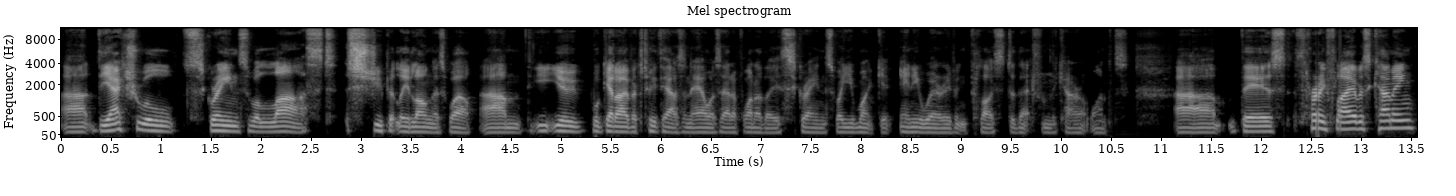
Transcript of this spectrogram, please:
Uh, the actual screens will last stupidly long as well. Um, you, you will get over 2,000 hours out of one of these screens where you won't get anywhere even close to that from the current ones. Um, there's three flavors coming.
